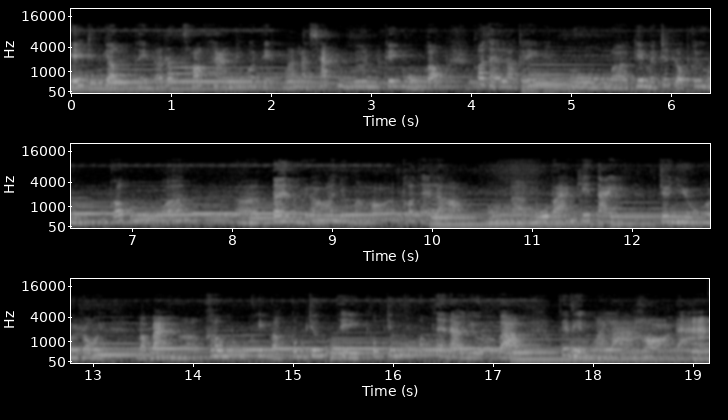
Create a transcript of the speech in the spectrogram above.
giấy chứng nhận thì nó rất khó khăn trong cái việc mà là xác minh cái nguồn gốc. Có thể là cái nguồn ờ, khi mà trích lục cái nguồn gốc của uh, tên người đó nhưng mà họ có thể là họ uh, mua bán giấy tay cho nhiều người rồi. Mà bạn không khi mà công chứng thì công chứng cũng không thể nào dựa vào cái việc mà là họ đã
